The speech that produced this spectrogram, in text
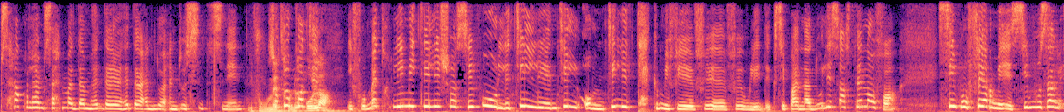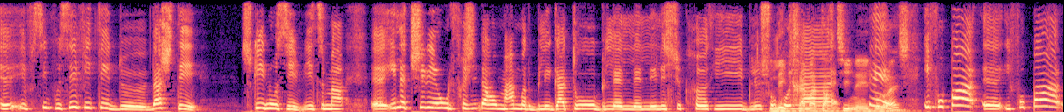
بصح نقول لها بصح مادام هذا هذا عنده عنده ست سنين. يفو ميتر لو اولا يفو ميتر ليميتي لي شوز سي فو انت اللي انت الام انت اللي تحكمي في في في وليدك سي با ان ادوليسون سي ان انفون Si vous fermez, si vous, avez, si vous évitez d'acheter ce qui est nocif, il est chez le frigidaire معمر بلي gâteaux, les, les sucreries, le chocolat. Les crèmes à tartiner et tout le reste. Il faut pas, euh, il faut pas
